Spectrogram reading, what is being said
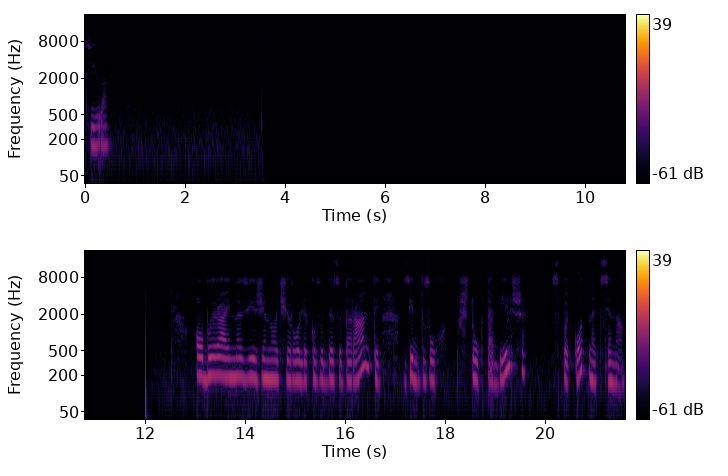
тіла. Обирай нові жіночі роликові дезодоранти від двох штук та більше. Спекотна ціна.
